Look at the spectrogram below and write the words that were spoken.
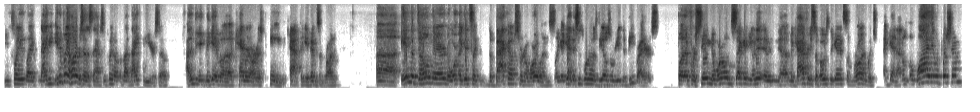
He played like 90. He didn't play 100 percent of snaps. He played about 90 or so. I think they, they gave uh, Cameron Artis Payne, the cap, they gave him some run. Uh, in the dome there, New Or- against like the backups for New Orleans. Like again, this is one of those deals where we need the beat writers. But if we're seeing New Orleans second unit and uh, McCaffrey's supposed to get some run, which again I don't know why they would push him.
